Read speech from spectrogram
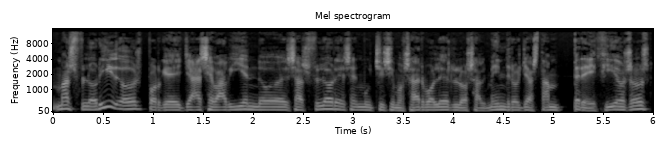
más floridos, porque ya se va viendo esas flores en muchísimos árboles, los almendros ya están preciosos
